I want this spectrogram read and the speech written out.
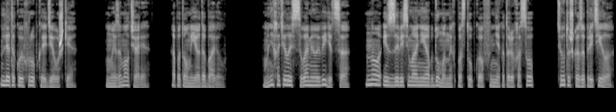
для такой хрупкой девушки». Мы замолчали, а потом я добавил. «Мне хотелось с вами увидеться, но из-за весьма необдуманных поступков некоторых особ тетушка запретила.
